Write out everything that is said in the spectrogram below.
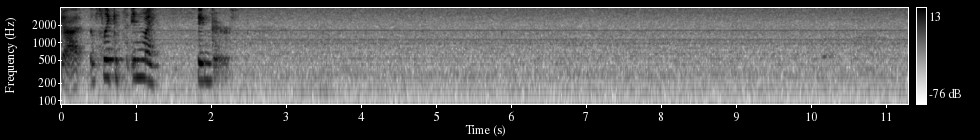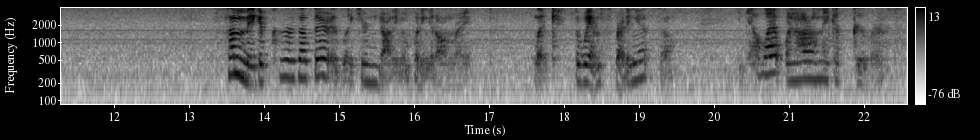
God, it's like it's in my fingers. Some makeup gurus out there is like you're not even putting it on right. Like the way I'm spreading it, so you know what? We're not all makeup gurus.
